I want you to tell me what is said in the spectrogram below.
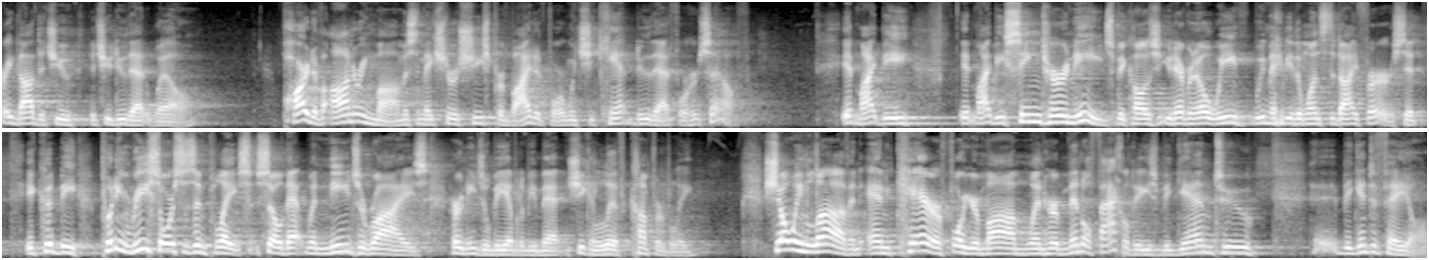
Pray God that you, that you do that well. Part of honoring mom is to make sure she's provided for when she can't do that for herself. It might be it might be seeing to her needs because you never know, we, we may be the ones to die first. It, it could be putting resources in place so that when needs arise, her needs will be able to be met and she can live comfortably. Showing love and, and care for your mom when her mental faculties begin to, begin to fail.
